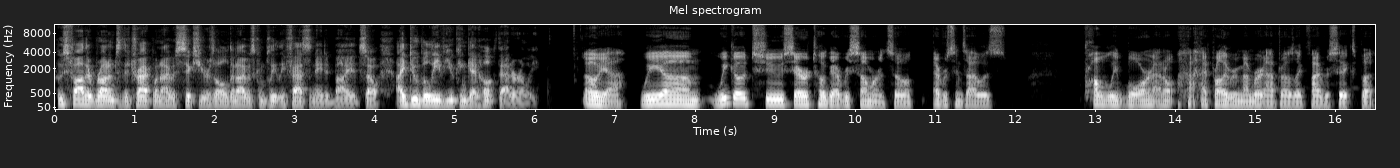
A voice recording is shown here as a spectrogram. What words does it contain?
whose father brought him to the track when I was six years old, and I was completely fascinated by it. So I do believe you can get hooked that early. Oh yeah, we um we go to Saratoga every summer, and so ever since I was probably born, I don't I probably remember it after I was like five or six, but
